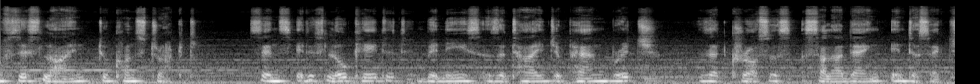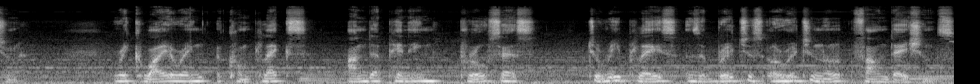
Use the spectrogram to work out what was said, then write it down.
of this line to construct, since it is located beneath the Thai-Japan bridge that crosses Saladang intersection, requiring a complex underpinning process to replace the bridge's original foundations.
